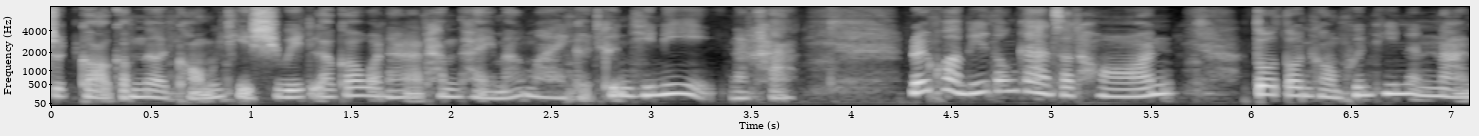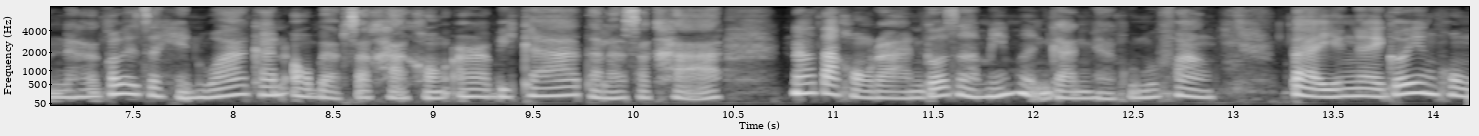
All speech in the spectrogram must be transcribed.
จุดก่อกำเนิดของวิถีชีวิต แล้วก็วัฒนธรรมไทยมากมายเกิดขึ้นที่นี่นะคะ ด้วยความที่ต้องการสะท้อนตัวตนของพื้นที่นั้นๆนะคะก็เลยจะเห็นว่าการออกแบบสาขาของอาราบิก้าแต่ละสาขาหน้าตาของร้านก็จะไม่เหมือนกันค่ะคุณผู้ฟัง แต่ยังไงก็ยังคง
